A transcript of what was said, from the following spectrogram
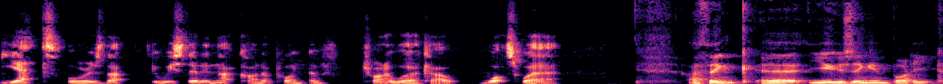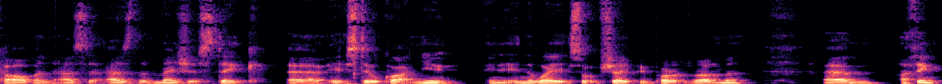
yet, or is that are we still in that kind of point of trying to work out what's where? I think uh, using embodied carbon as the, as the measure stick, uh, it's still quite new in, in the way it's sort of shaping product development. Um, I think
